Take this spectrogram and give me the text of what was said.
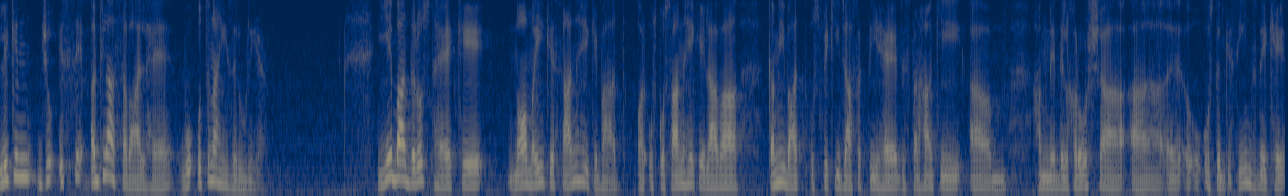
लेकिन जो इससे अगला सवाल है वो उतना ही ज़रूरी है। ये बात दुरुस्त है कि 9 मई के सानहे के बाद और उसको सानहे के अलावा कम बात उस पर की जा सकती है जिस तरह की आम, हमने दिलखरोश उस दिन के सीन्स देखे।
